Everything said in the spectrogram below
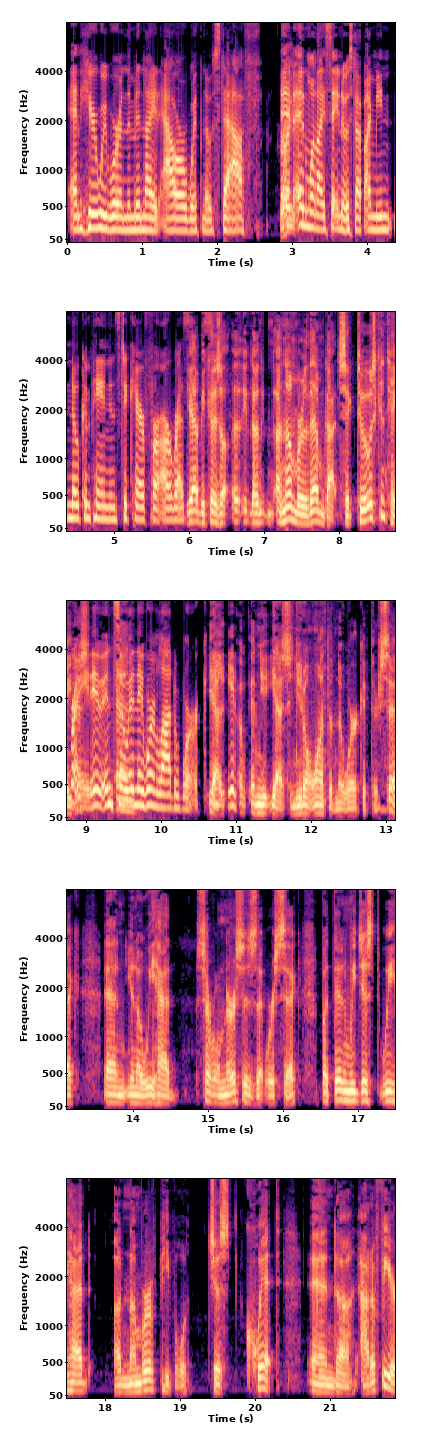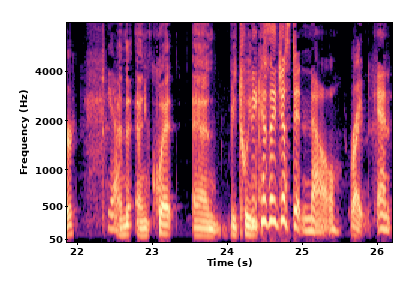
And here we were in the midnight hour with no staff. And, Right. and when I say no staff, I mean no companions to care for our residents. yeah, because a, a number of them got sick too. It was contagious, right. And so, and, they weren't allowed to work. yeah, If- and you, yes, and you don't want them to work if they're sick. And you know, we had several nurses that were sick, but then we just we had a number of people just quit and uh, out of fear, Yeah. and and quit and between because they just didn't know. Right. And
